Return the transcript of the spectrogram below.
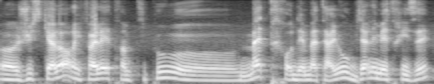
euh, jusqu'alors, il fallait être un petit peu euh, maître des matériaux, bien les maîtriser.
